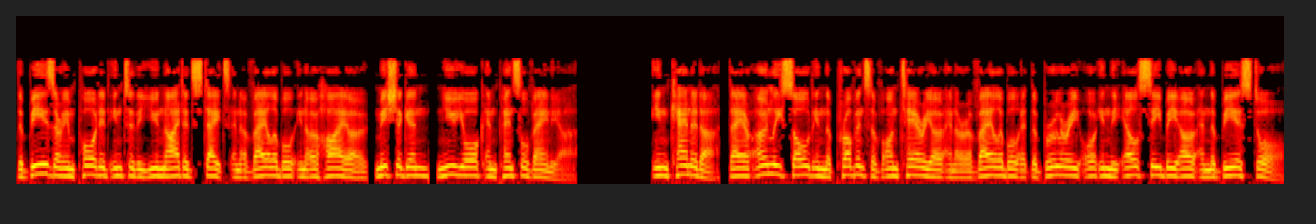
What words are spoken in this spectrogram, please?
the beers are imported into the United States and available in Ohio, Michigan, New York and Pennsylvania. In Canada, they are only sold in the province of Ontario and are available at the brewery or in the LCBO and the beer store.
